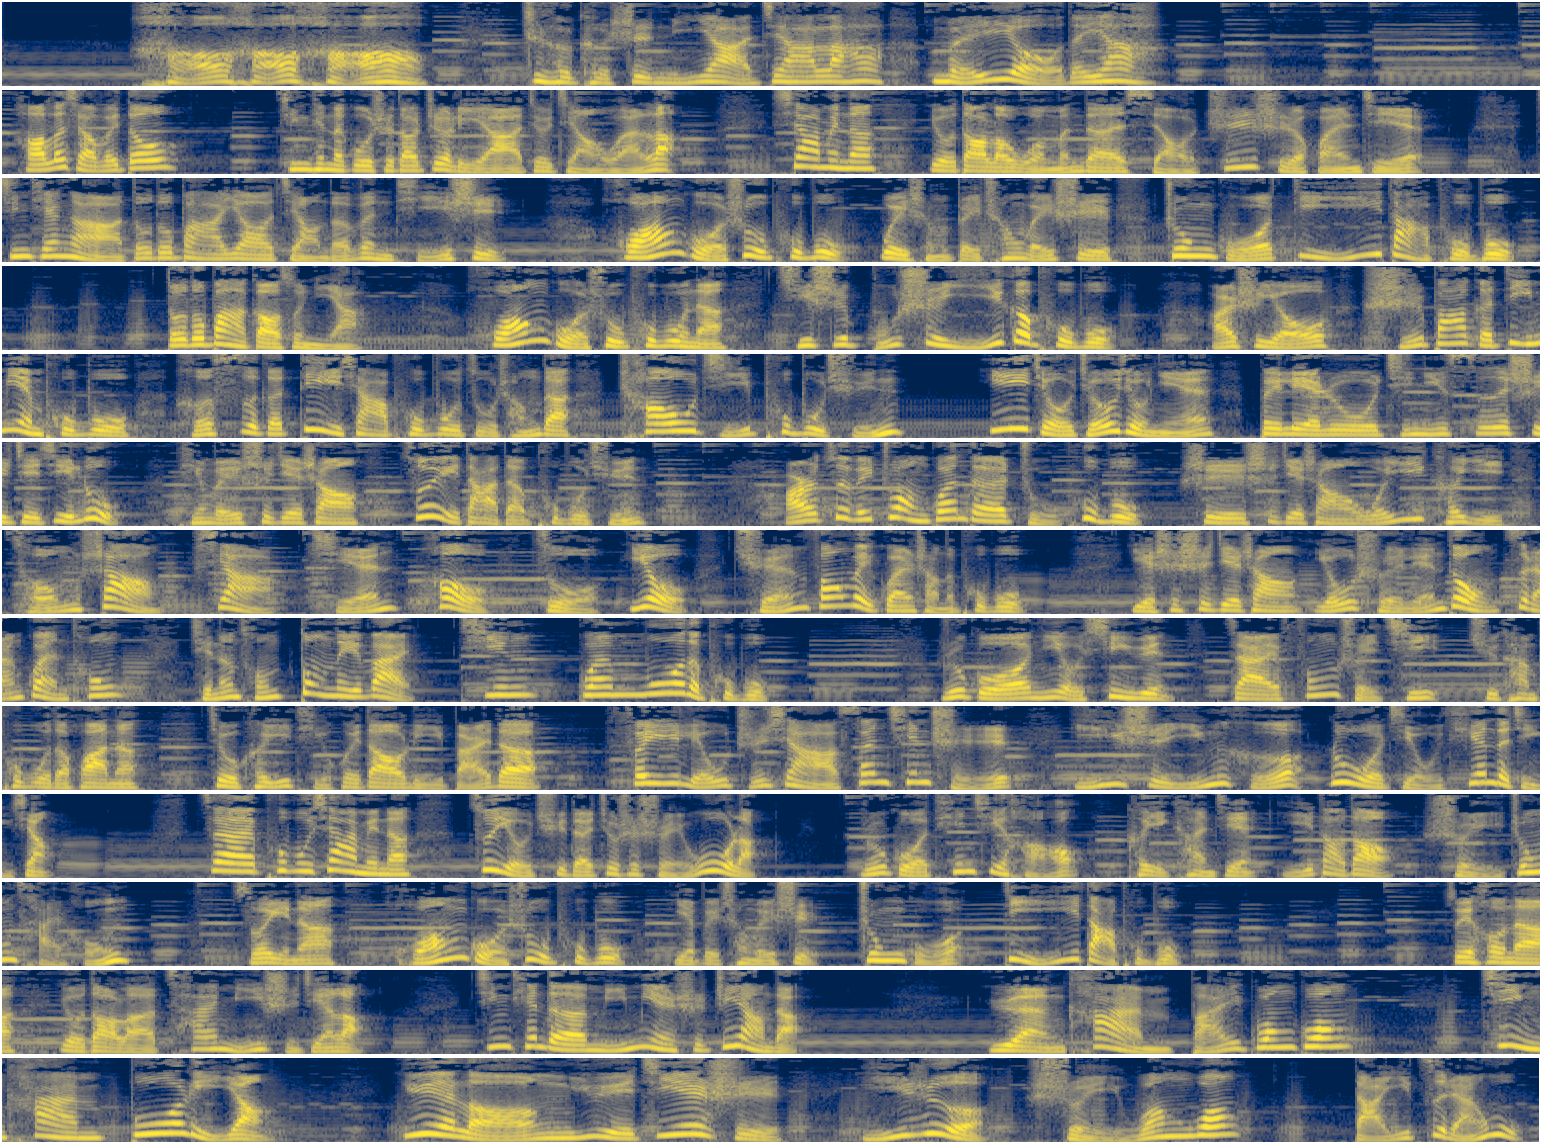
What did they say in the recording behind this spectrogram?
好，好，好。这可是尼亚加拉没有的呀！好了，小围兜，今天的故事到这里啊就讲完了。下面呢又到了我们的小知识环节。今天啊，兜兜爸要讲的问题是：黄果树瀑布为什么被称为是中国第一大瀑布？兜兜爸告诉你啊，黄果树瀑布呢其实不是一个瀑布。而是由十八个地面瀑布和四个地下瀑布组成的超级瀑布群，一九九九年被列入吉尼斯世界纪录，评为世界上最大的瀑布群。而最为壮观的主瀑布是世界上唯一可以从上下前后左右全方位观赏的瀑布，也是世界上有水帘洞自然贯通且能从洞内外听观摸的瀑布。如果你有幸运在风水期去看瀑布的话呢，就可以体会到李白的“飞流直下三千尺，疑是银河落九天”的景象。在瀑布下面呢，最有趣的就是水雾了。如果天气好，可以看见一道道水中彩虹。所以呢，黄果树瀑布也被称为是中国第一大瀑布。最后呢，又到了猜谜时间了。今天的谜面是这样的：远看白光光，近看玻璃样，越冷越结实，一热水汪汪。打一自然物。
